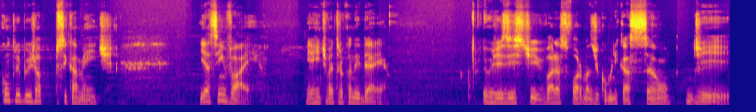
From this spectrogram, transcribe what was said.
contribuiu já psicamente. E assim vai. E a gente vai trocando ideia. Hoje existe várias formas de comunicação, de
